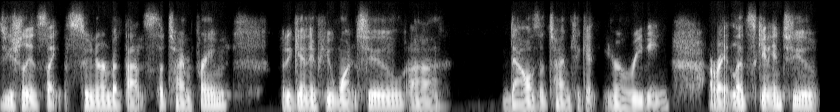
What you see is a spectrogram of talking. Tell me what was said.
Usually it's like sooner, but that's the time frame. But again, if you want to, uh, now is the time to get your reading. All right, let's get into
